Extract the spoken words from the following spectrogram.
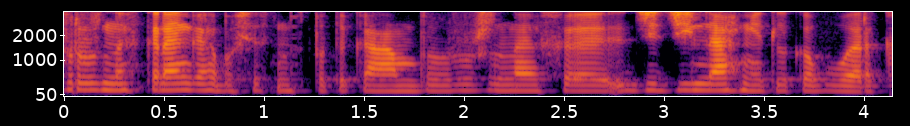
w różnych kręgach, bo się z tym spotykałam w różnych e, dziedzinach, nie tylko w WRK,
